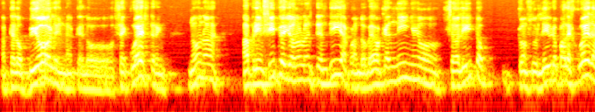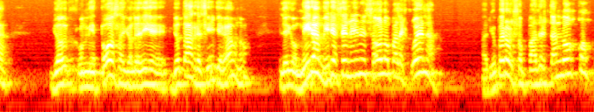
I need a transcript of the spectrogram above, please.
a que los violen, a que los secuestren. No, no. a principio yo no lo entendía. Cuando veo a aquel niño solito con sus libros para la escuela, yo con mi esposa, yo le dije, yo estaba recién llegado, ¿no? Le digo, mira, mira ese nene solo para la escuela. Adiós, pero esos padres están locos.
